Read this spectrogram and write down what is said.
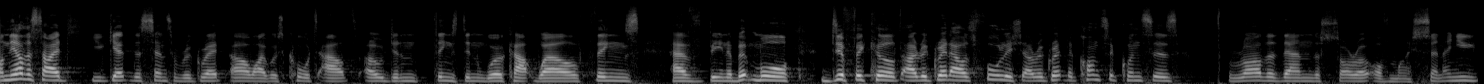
On the other side, you get this sense of regret. Oh, I was caught out. Oh, didn't things didn't work out well. Things have been a bit more difficult. I regret I was foolish. I regret the consequences rather than the sorrow of my sin. And you,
